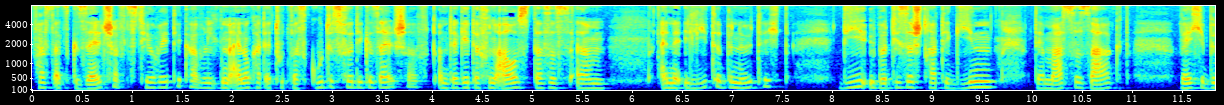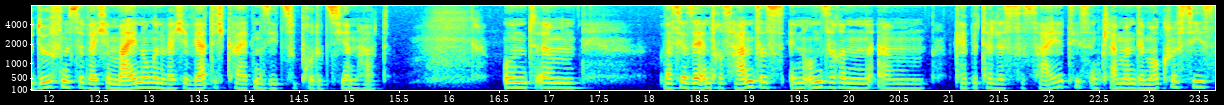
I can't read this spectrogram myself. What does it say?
fast als Gesellschaftstheoretiker, weil den Eindruck hat, er tut was Gutes für die Gesellschaft und er geht davon aus, dass es ähm, eine Elite benötigt, die über diese Strategien der Masse sagt, welche Bedürfnisse, welche Meinungen, welche Wertigkeiten sie zu produzieren hat. Und ähm, was ja sehr interessant ist in unseren ähm, Capitalist Societies, in Klammern Democracies,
